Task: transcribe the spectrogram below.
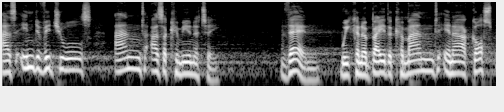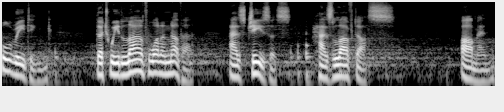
as individuals and as a community. Then we can obey the command in our gospel reading that we love one another as Jesus has loved us. Amen.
